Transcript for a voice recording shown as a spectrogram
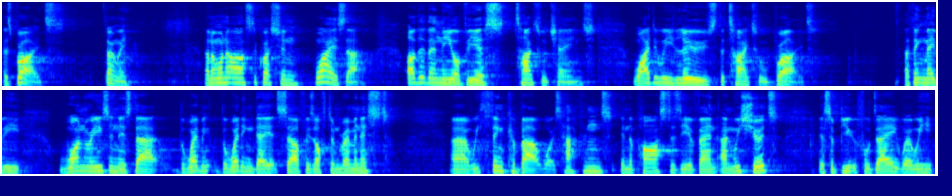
as brides, don't we? And I want to ask the question why is that? Other than the obvious title change, why do we lose the title bride? I think maybe one reason is that the wedding, the wedding day itself is often reminisced. Uh, we think about what has happened in the past as the event, and we should. It's a beautiful day where we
